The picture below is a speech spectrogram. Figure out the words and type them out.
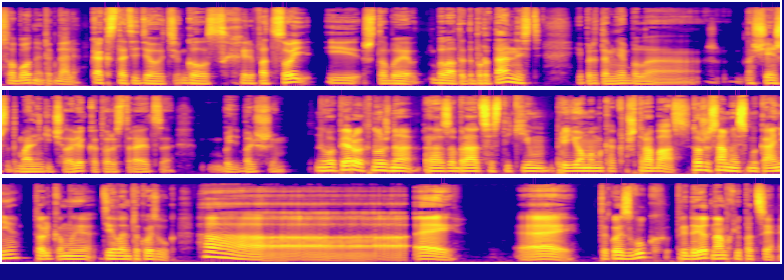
свободно и так далее. Как, кстати, делать голос с хрипотцой, и чтобы была вот эта брутальность, и при этом не было ощущения, что это маленький человек, который старается быть большим. Ну, во-первых, нужно разобраться с таким приемом, как штрабас. То же самое смыкание, только мы делаем такой звук. Эй, эй. Такой звук придает нам хрипотце.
